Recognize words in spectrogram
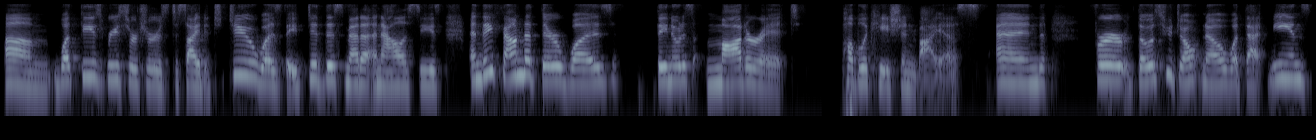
um, what these researchers decided to do was they did this meta analyses and they found that there was, they noticed moderate publication bias. And for those who don't know what that means,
